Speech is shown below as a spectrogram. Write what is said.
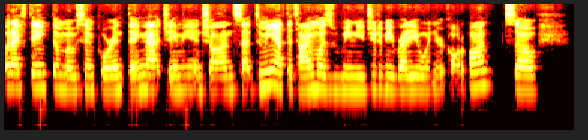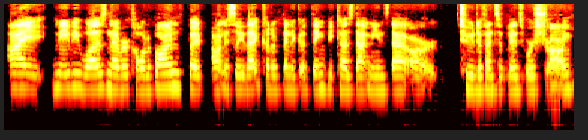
But I think the most important thing that Jamie and Sean said to me at the time was, we need you to be ready when you're called upon. So I maybe was never called upon, but honestly, that could have been a good thing because that means that our two defensive mids were strong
